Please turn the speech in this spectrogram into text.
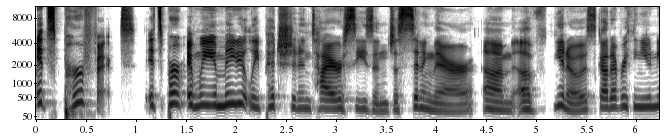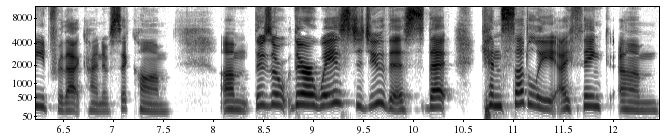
it's perfect. It's perfect. And we immediately pitched an entire season just sitting there um, of, you know, it's got everything you need for that kind of sitcom. Um, there's a, there are ways to do this that can subtly, I think, um,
